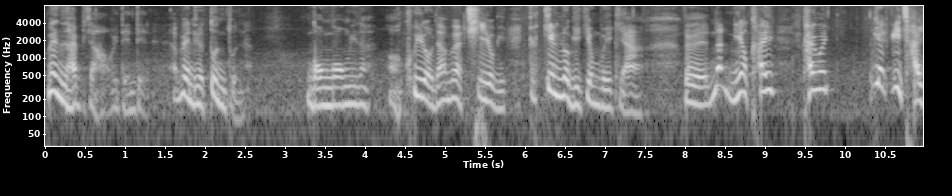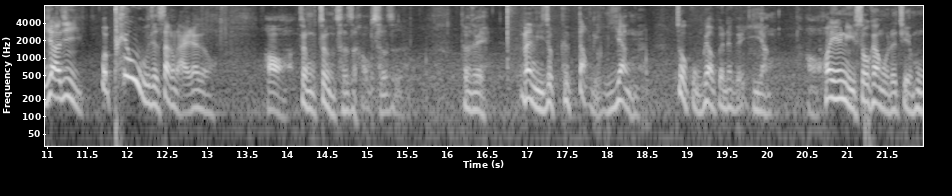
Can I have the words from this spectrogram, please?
面子还比较好一点点，他面子顿顿的，憨憨的呢，哦，亏了他们气落去，惊落去惊袂惊，对不对？那你要开开会，一一踩下去，我噗就上来那种，哦，这种这种车子好车子，对不对？那你就跟道理一样了，做股票跟那个一样，好，欢迎你收看我的节目，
